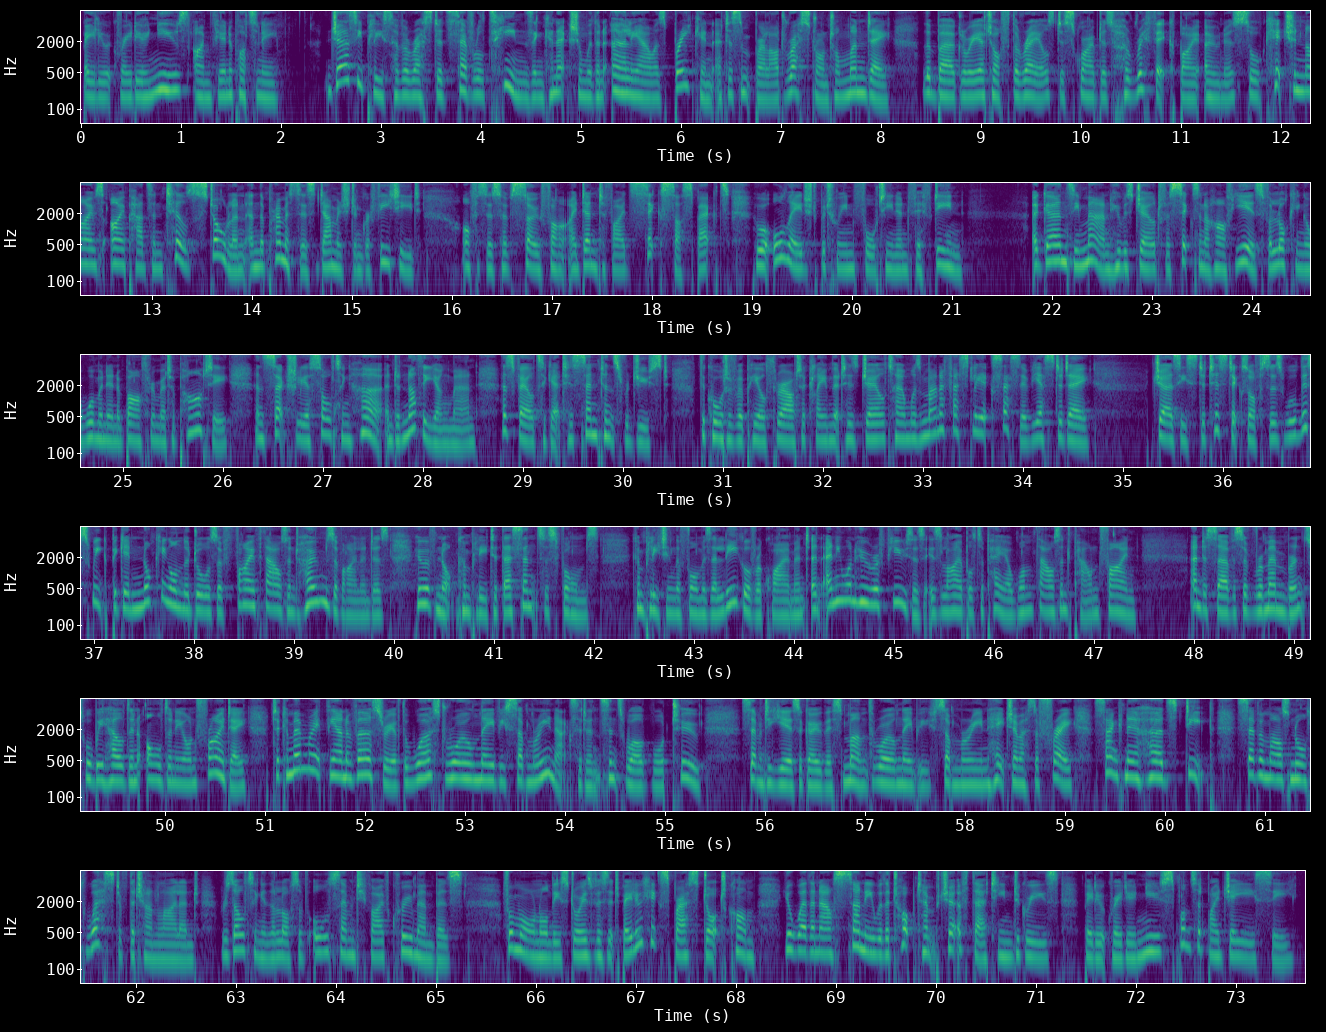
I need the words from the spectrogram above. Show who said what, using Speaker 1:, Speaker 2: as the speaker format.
Speaker 1: Bailiwick Radio News, I'm Fiona Potney. Jersey police have arrested several teens in connection with an early hours break in at a St Brelade restaurant on Monday. The burglary at Off the Rails, described as horrific by owners, saw kitchen knives, iPads, and tills stolen and the premises damaged and graffitied. Officers have so far identified six suspects who are all aged between 14 and 15. A Guernsey man who was jailed for six and a half years for locking a woman in a bathroom at a party and sexually assaulting her and another young man has failed to get his sentence reduced. The Court of Appeal threw out a claim that his jail term was manifestly excessive yesterday. Jersey statistics officers will this week begin knocking on the doors of 5,000 homes of islanders who have not completed their census forms. Completing the form is a legal requirement, and anyone who refuses is liable to pay a £1,000 fine and a service of remembrance will be held in Alderney on Friday to commemorate the anniversary of the worst Royal Navy submarine accident since World War II. 70 years ago this month, Royal Navy submarine HMS Affray sank near Hurd's Deep, seven miles northwest of the Channel Island, resulting in the loss of all 75 crew members. For more on all these stories, visit bailiwickexpress.com. Your weather now sunny with a top temperature of 13 degrees. Bailiwick Radio News, sponsored by JEC.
